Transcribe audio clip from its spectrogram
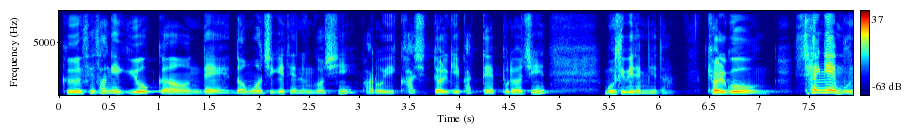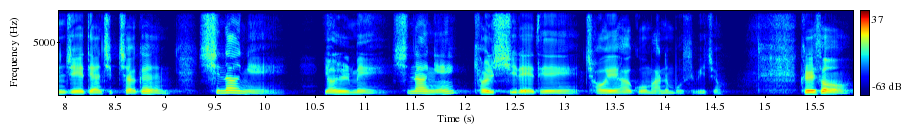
그 세상의 유혹 가운데 넘어지게 되는 것이 바로 이 가시떨기 밭에 뿌려진 모습이 됩니다. 결국 생의 문제에 대한 집착은 신앙의 열매, 신앙의 결실에 대해 저해하고 마는 모습이죠. 그래서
